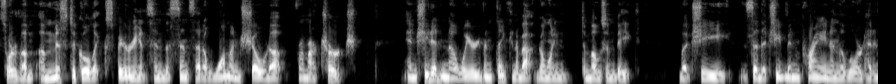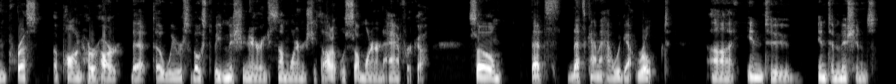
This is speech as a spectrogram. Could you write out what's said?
sort of a, a mystical experience in the sense that a woman showed up from our church, and she didn't know we were even thinking about going to Mozambique but she said that she'd been praying and the Lord had impressed upon her heart that uh, we were supposed to be missionaries somewhere, and she thought it was somewhere in Africa. So that's that's kind of how we got roped uh, into into missions.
